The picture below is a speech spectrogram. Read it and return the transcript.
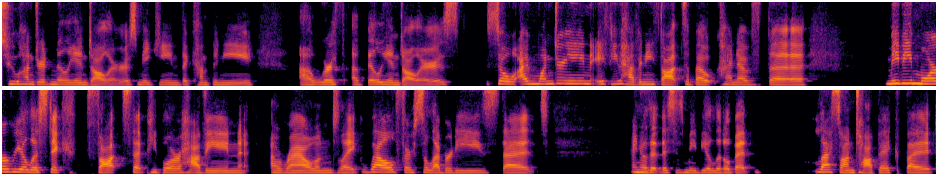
$200 million, making the company uh, worth a billion dollars so I'm wondering if you have any thoughts about kind of the maybe more realistic thoughts that people are having around like wealth or celebrities that I know that this is maybe a little bit less on topic, but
